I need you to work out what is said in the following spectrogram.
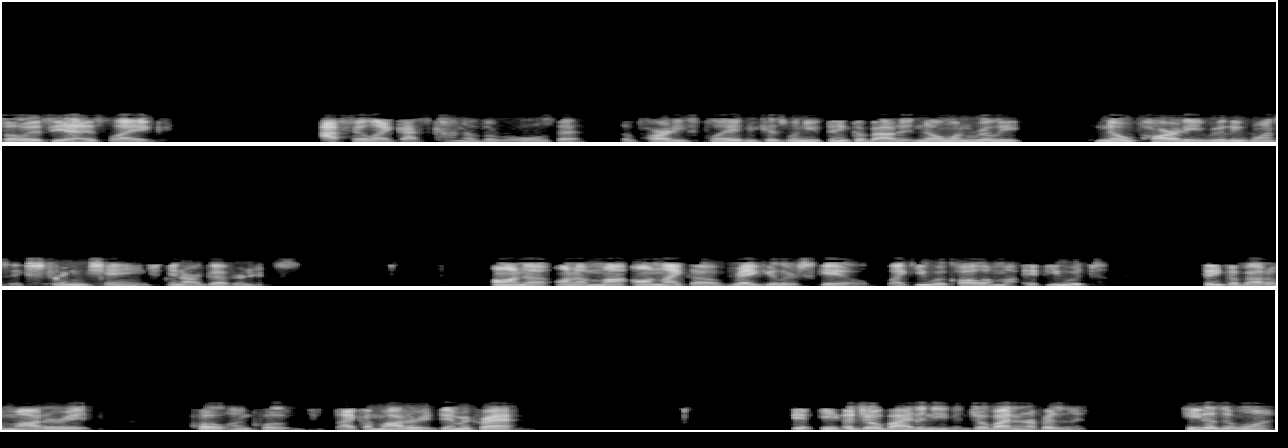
So it's yeah, it's like I feel like that's kind of the roles that the parties play because when you think about it, no one really, no party really wants extreme change in our governance on a on a on like a regular scale, like you would call a if you would think about a moderate, quote unquote, like a moderate Democrat, it, a uh, Joe Biden even Joe Biden, our president, he doesn't want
